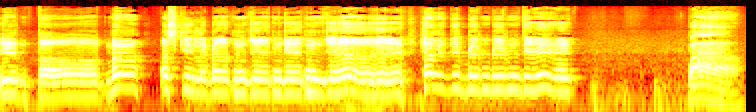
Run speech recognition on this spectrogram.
Informer. A skilla button didn't didn't. A licky boom boom. Wow.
